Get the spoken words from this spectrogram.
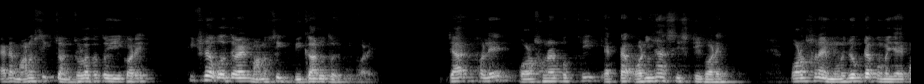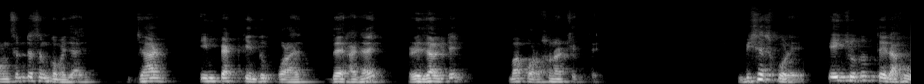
একটা মানসিক চঞ্চলতা তৈরি করে। কিছুটা বলতে পারেন মানসিক বিকারও তৈরি করে। যার ফলে পড়াশোনার প্রতি একটা অনীহা সৃষ্টি করে। পড়াশোনায় মনোযোগটা কমে যায় কনসেন্ট্রেশন কমে যায়, যার ইম্প্যাক্ট কিন্তু পড়া দেখা যায় রেজাল্টে বা পড়াশোনার ক্ষেত্রে। বিশেষ করে এই চতুর্থে রাহু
